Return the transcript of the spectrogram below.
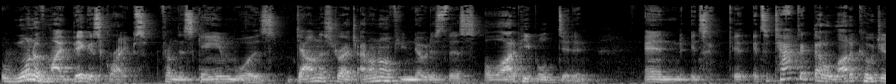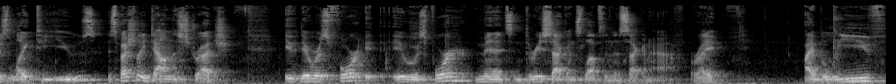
one of my biggest gripes from this game was down the stretch. I don't know if you noticed this. A lot of people didn't, and it's it, it's a tactic that a lot of coaches like to use, especially down the stretch. It, there was four. It, it was four minutes and three seconds left in the second half. Right. I believe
